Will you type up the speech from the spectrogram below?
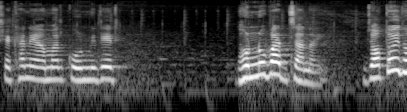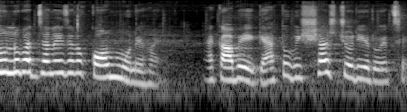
সেখানে আমার কর্মীদের ধন্যবাদ জানাই। যতই ধন্যবাদ জানাই যেন কম মনে হয়। এক আবেগ, এত বিশ্বাস জড়িয়ে রয়েছে।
